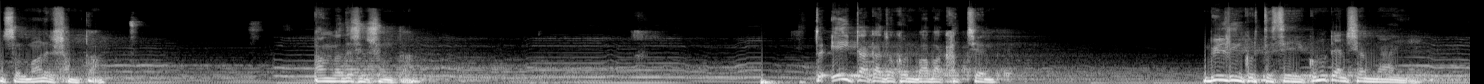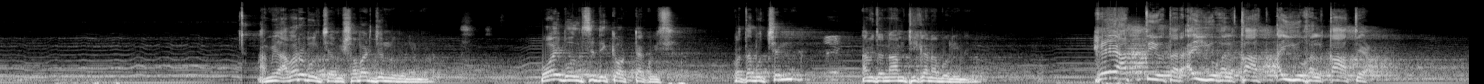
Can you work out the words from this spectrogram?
মুসলমানের সন্তান, বাংলাদেশের সন্তান। তো এই টাকা যখন বাবা খাচ্ছেন, বিল্ডিং করতেছে, কোনো টেনশন নাই। আমি আবারও বলছি, আমি সবার জন্য বলি না। ওই বলছে, দেখে অট্টা কইছি। কথা বুঝছেন? আমি তো নাম ঠিকানা বলি না। হে আত্মীয়তার, আইয়ুহাল কাত, আইয়ুহাল কাতে।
